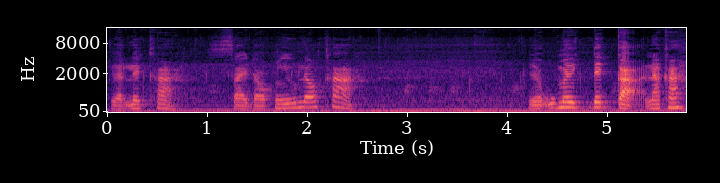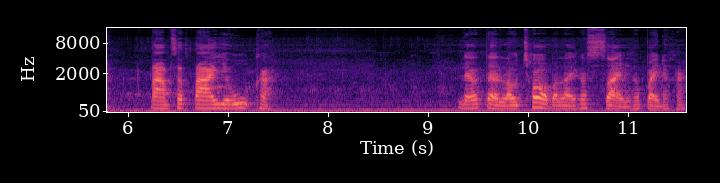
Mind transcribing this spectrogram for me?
เดือดเลยค่ะ ใส่ดอกนิ้วแล้วค่ะ เดี๋ยวอุ้ไม่ได้กะนะคะ ตามสไตล์ยาอุค่ะ แล้วแต่เราชอบอะไรก็ใส่เข้าไปนะคะ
